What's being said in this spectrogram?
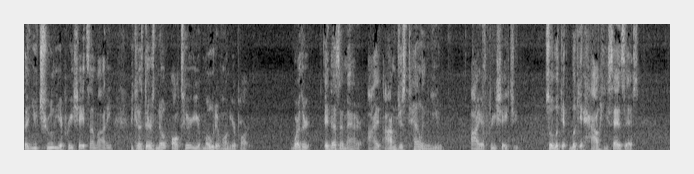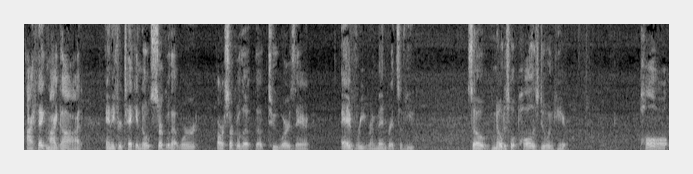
that you truly appreciate somebody because there's no ulterior motive on your part. Whether it doesn't matter. I I'm just telling you I appreciate you. So look at look at how he says this. I thank my God, and if you're taking notes, circle that word or circle the, the two words there, every remembrance of you. So notice what Paul is doing here. Paul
